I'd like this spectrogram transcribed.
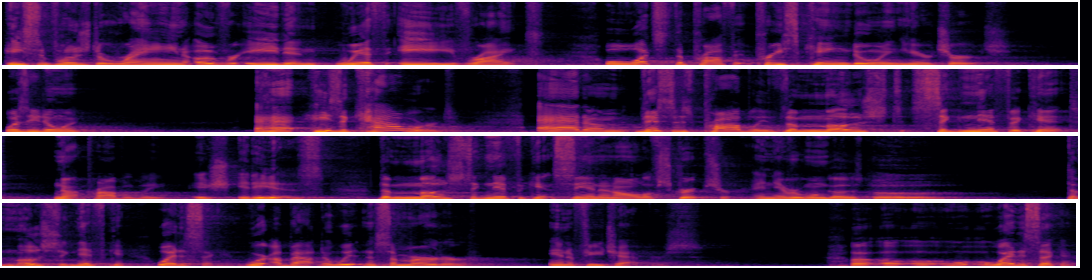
He's supposed to reign over Eden with Eve, right? Well, what's the prophet, priest, king doing here, church? What's he doing? He's a coward. Adam, this is probably the most significant, not probably, it is, the most significant sin in all of Scripture. And everyone goes, oh, the most significant? Wait a second. We're about to witness a murder in a few chapters. Uh, oh, oh, wait a second.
